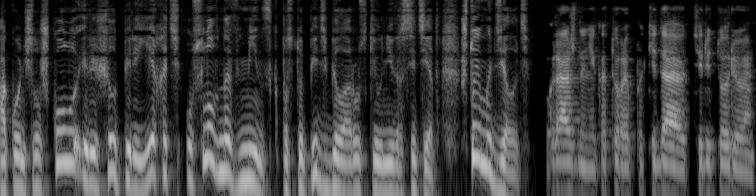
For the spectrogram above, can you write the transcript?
окончил школу и решил переехать условно в Минск, поступить в Белорусский университет. Что ему делать? Граждане, которые покидают территорию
